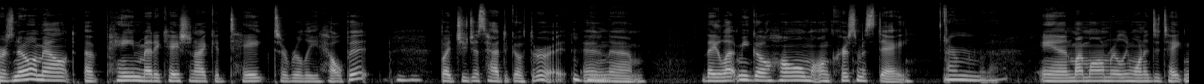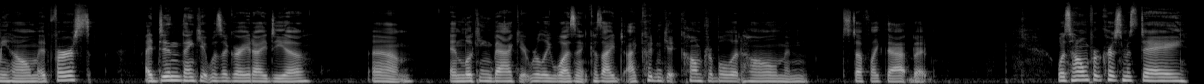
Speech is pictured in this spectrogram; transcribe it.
was no amount of pain medication I could take to really help it, but you just had to go through it. And um, they let me go home on Christmas Day I remember that. and my mom really wanted to take me home. At first, I didn't think it was a great idea. Um, and looking back, it really wasn't because I, I couldn't get comfortable at home and stuff like that. But was home for Christmas Day.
